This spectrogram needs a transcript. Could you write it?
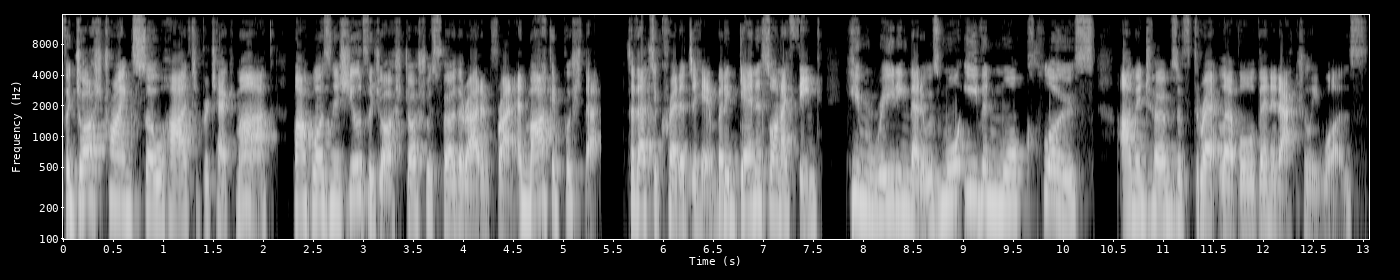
For Josh trying so hard to protect Mark, Mark wasn't a shield for Josh. Josh was further out in front, and Mark had pushed that. So that's a credit to him. But again, it's on, I think, him reading that it was more even more close um, in terms of threat level than it actually was.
